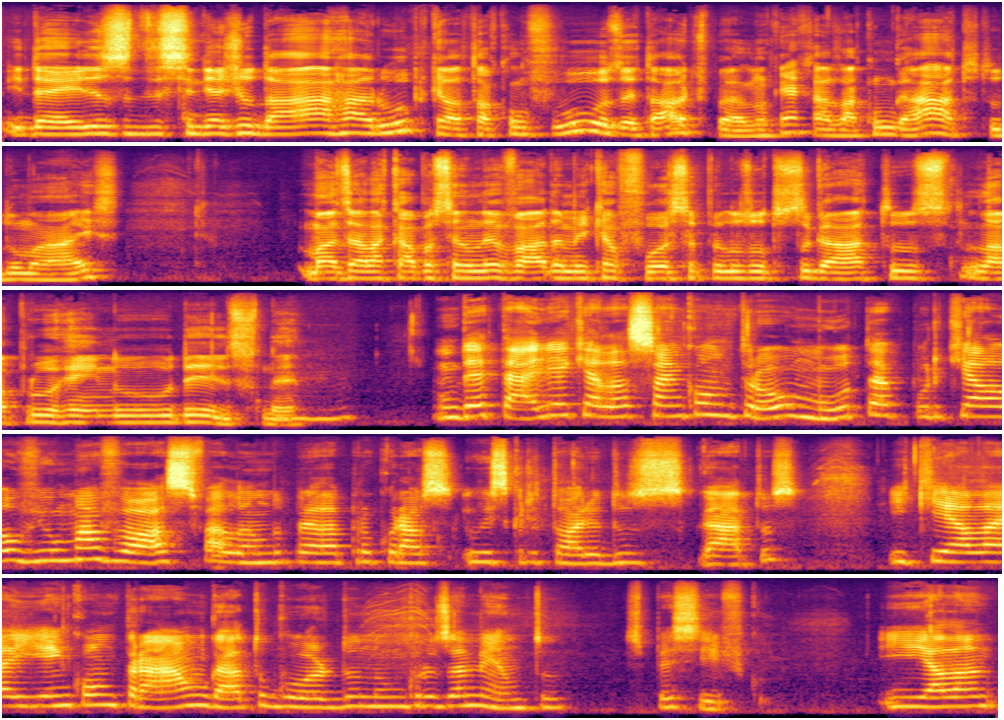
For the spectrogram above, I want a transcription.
e daí eles decidem ajudar a Haru, porque ela tá confusa e tal, tipo, ela não quer casar com gato e tudo mais. Mas ela acaba sendo levada meio que à força pelos outros gatos lá pro reino deles, né? Um detalhe é que ela só encontrou o Muta porque ela ouviu uma voz falando pra ela procurar o escritório dos gatos. e que ela ia encontrar um gato gordo num cruzamento específico. E ela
